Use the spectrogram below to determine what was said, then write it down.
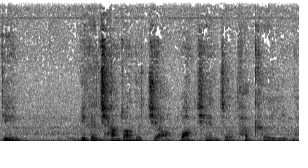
定、一个强壮的脚往前走，他可以吗？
